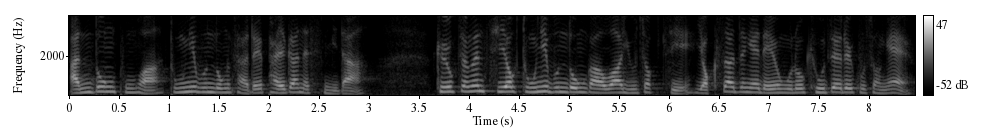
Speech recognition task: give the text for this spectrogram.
안동 봉화 독립운동사를 발간했습니다. 교육청은 지역 독립운동가와 유적지, 역사 등의 내용으로 교재를 구성해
